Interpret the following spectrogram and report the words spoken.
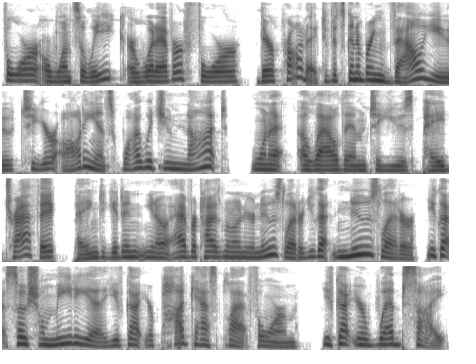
for or once a week or whatever for their product? If it's going to bring value to your audience, why would you not want to allow them to use paid traffic, paying to get in, you know, advertisement on your newsletter. You got newsletter, you've got social media, you've got your podcast platform, you've got your website.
